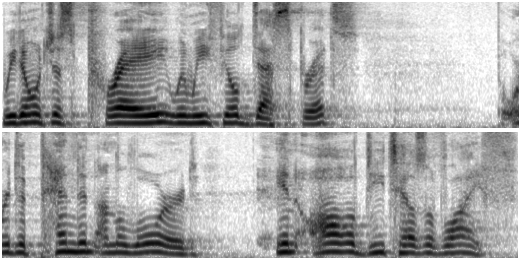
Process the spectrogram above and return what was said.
We don't just pray when we feel desperate, but we're dependent on the Lord in all details of life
